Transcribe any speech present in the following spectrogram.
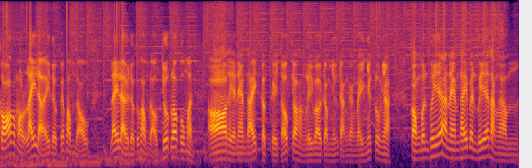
có một lấy lợi được cái phong độ lấy lợi được cái phong độ trước đó của mình đó thì anh em thấy cực kỳ tốt cho thằng Liver trong những trận gần đây nhất luôn nha. Còn bên phía anh em thấy bên phía thằng um,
